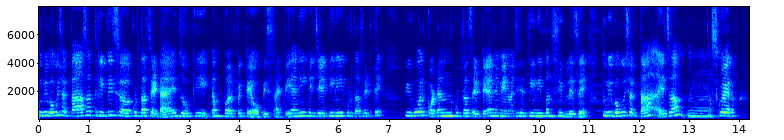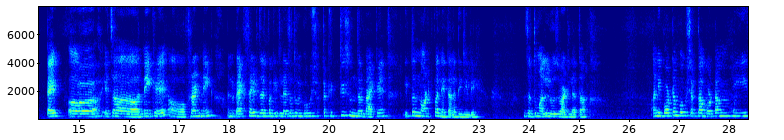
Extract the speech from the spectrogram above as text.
तुम्ही बघू शकता असा थ्री पीस कुर्ता सेट आहे जो की एकदम परफेक्ट आहे ऑफिससाठी आणि हे जे तिन्ही कुर्ता सेट ते प्युअर कॉटन कुर्ता सेट आहे. आणि मेन म्हणजे हे तिन्ही पण सिवलेस आहे. तुम्ही बघू शकता याचा स्क्वेअर टाईप याचा नेक आहे फ्रंट नेक आणि बॅक साईड जर बघितलं तर तुम्ही बघू शकता किती सुंदर बॅक आहे. इथं नॉट पण आहे त्याला दिलेली जर तुम्हाला लूज वाटलं तर. आणि बॉटम बघू शकता बॉटम ही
